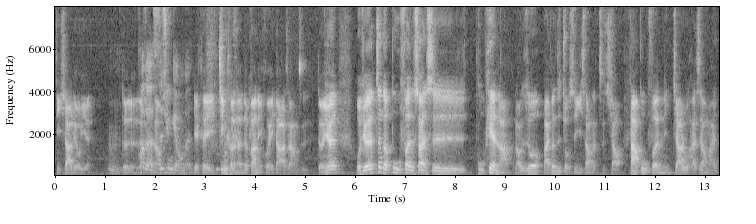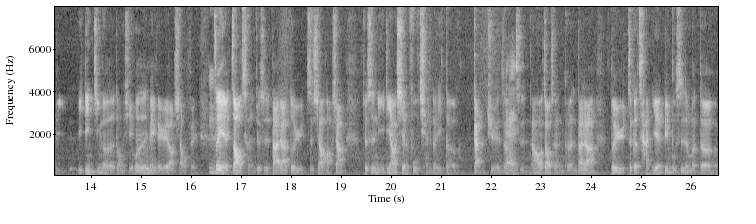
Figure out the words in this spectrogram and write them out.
底下留言。嗯，对对对，或者私信给我们，也可以尽可能的帮你回答这样子。对，因为我觉得这个部分算是普遍啦。老实说，百分之九十以上的直销，大部分你加入还是要买笔一定金额的东西，或者是每个月要消费。这也造成就是大家对于直销好像就是你一定要先付钱的一个感觉这样子，然后造成可能大家对于这个产业并不是那么的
